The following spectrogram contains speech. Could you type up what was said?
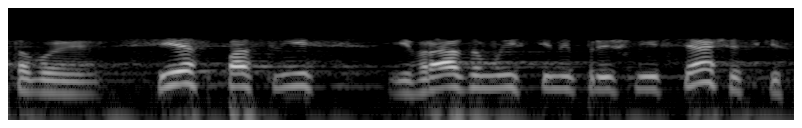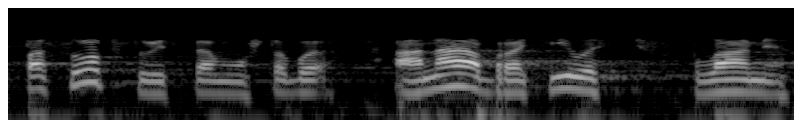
чтобы все спаслись и в разум истины пришли, всячески способствует тому, чтобы она обратилась в пламя.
